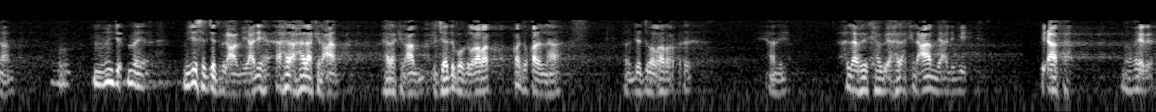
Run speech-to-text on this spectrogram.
نعم. من جنس الجذب العام يعني هلاك العام هلاك العام بالجذب وبالغرق قد يقال إنها الجد والغرق يعني هل بإهلاك العام يعني بآفة من غير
